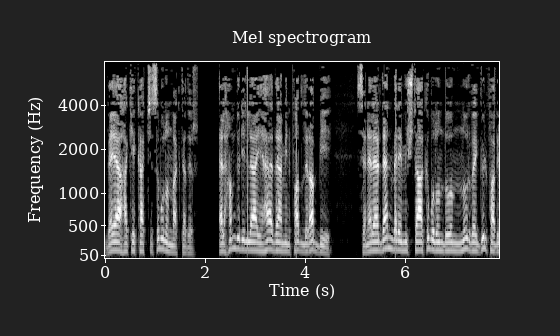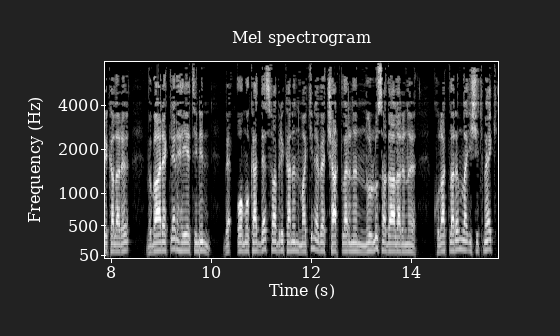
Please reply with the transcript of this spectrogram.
veya hakikatçısı bulunmaktadır. Elhamdülillahi hâzâ min fadli Rabbi. Senelerden beri müştakı bulunduğum nur ve gül fabrikaları, mübarekler heyetinin ve o mukaddes fabrikanın makine ve çarklarının nurlu sadalarını kulaklarımla işitmek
